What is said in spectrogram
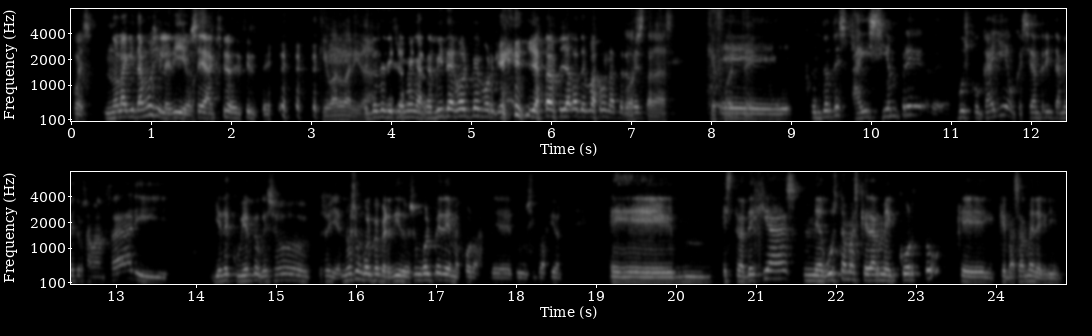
Pues no la quitamos y le di, o sea, quiero decirte. Qué barbaridad. Entonces dije, venga, repite golpe porque ya, ya no te pago una cerveza. Ostras, qué fuerte. Eh, entonces, ahí siempre eh, busco calle, aunque sean 30 metros avanzar, y, y he descubierto que eso, pues, oye, no es un golpe perdido, es un golpe de mejora de tu situación. Eh, estrategias, me gusta más quedarme corto que, que pasarme de green.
